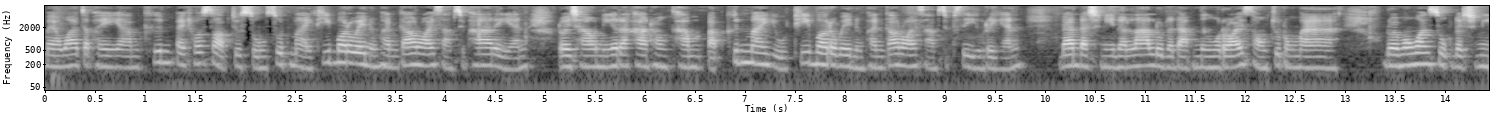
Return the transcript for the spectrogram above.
แม้ว่าจะพยายามขึ้นไปทดสอบจุดสูงสุดใหม่ที่บริเวณ 1,935 เหรียญโดยเช้านี้ราคาทองคำปรับขึ้นมาอยู่ที่บริเวณ 1,934 เหรียญด้านดัชนีดอลลาร์หลุดระดับ 102 จุดลงมา โดยเมื่อวันศุกร์ดัชนี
